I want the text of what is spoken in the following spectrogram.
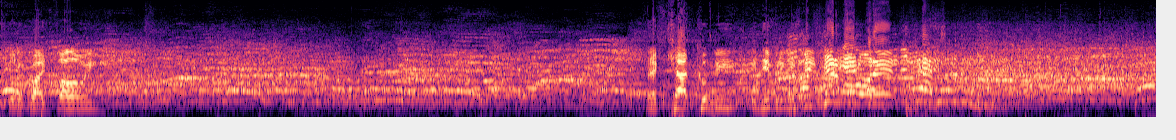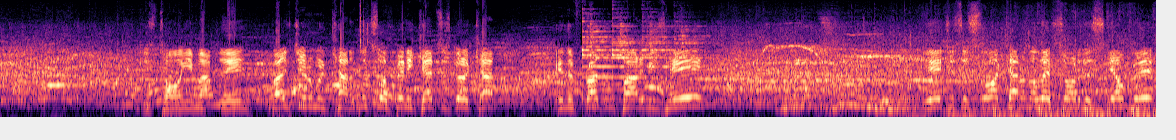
He's Got a great following. That cut could be inhibiting his big beautiful right hand. Just tying him up there. Both gentlemen cut. It looks like Benny Capps has got a cut in the frontal part of his hair. Yeah, just a slight cut on the left side of the scalp there.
